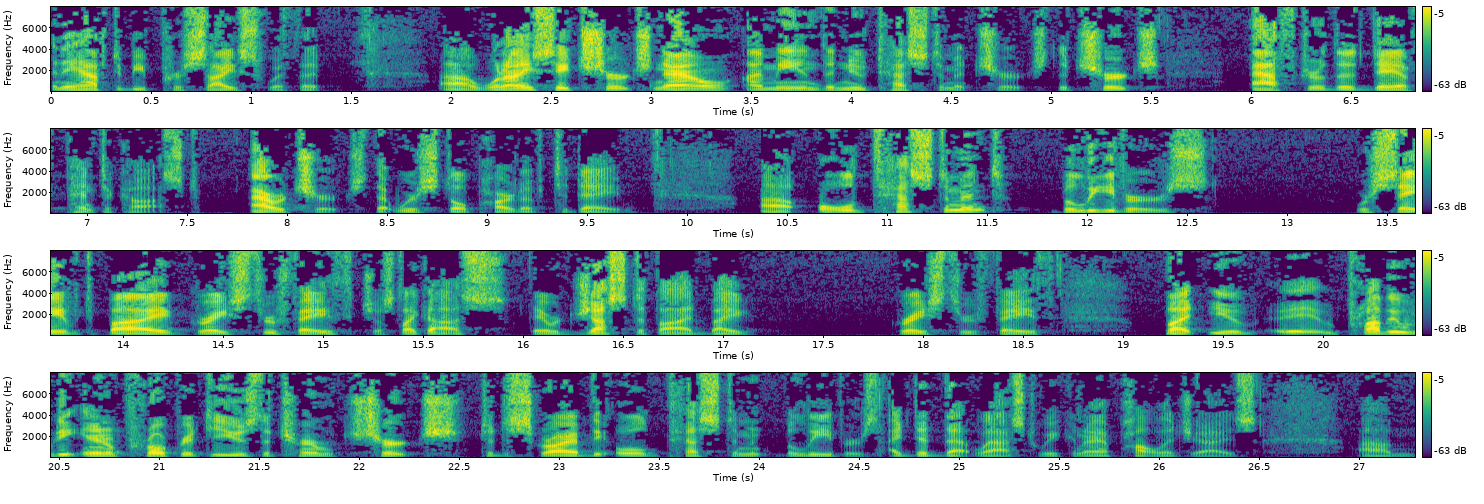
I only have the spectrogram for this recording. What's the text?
and you have to be precise with it. Uh, when I say church now, I mean the New Testament church, the church after the day of Pentecost, our church that we're still part of today. Uh, Old Testament believers were saved by grace through faith, just like us. They were justified by grace through faith but you, it probably would be inappropriate to use the term church to describe the Old Testament believers. I did that last week, and I apologize. Um,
